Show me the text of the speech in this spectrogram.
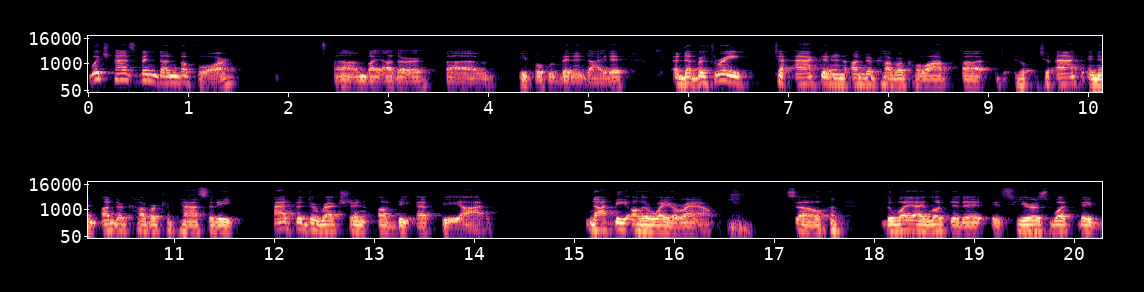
which has been done before um, by other uh, people who've been indicted. And number three, to act in an undercover co-op uh, to, to act in an undercover capacity at the direction of the FBI, not the other way around. So the way I looked at it is here's what they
